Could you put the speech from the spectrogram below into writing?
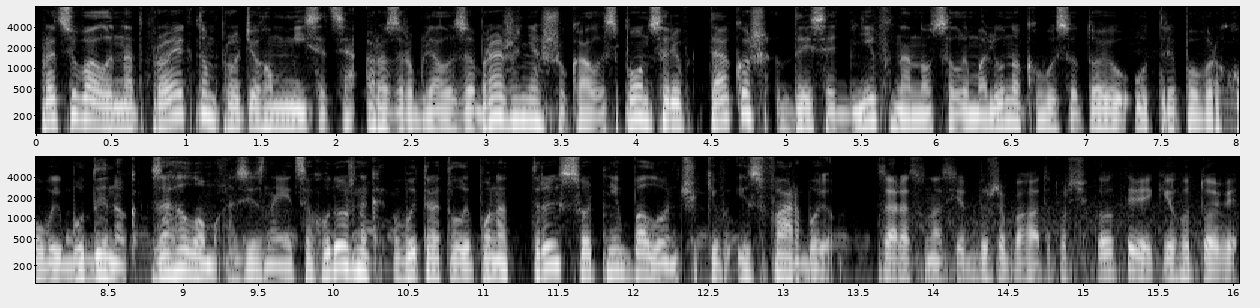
Працювали над проектом протягом місяця, розробляли зображення, шукали спонсорів. Також 10 днів наносили малюнок висотою у триповерховий будинок. Загалом, зізнається художник, витратили понад три сотні балончиків із фарбою. Зараз у нас є дуже багато творчих колективів, які готові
